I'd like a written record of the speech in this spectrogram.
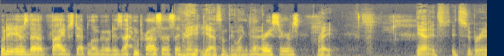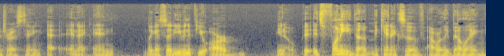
But it, was the five step logo design process i think. Right. yeah something like that. memory serves. Right. Yeah it's it's super interesting. And I, and like i said even if you are you know it's funny the mechanics of hourly billing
